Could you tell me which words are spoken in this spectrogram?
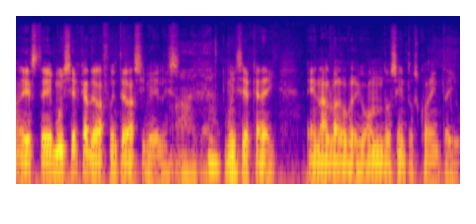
este, muy cerca de la Fuente de las Cibeles, Ah, muy cerca de ahí en Álvaro Obregón 241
